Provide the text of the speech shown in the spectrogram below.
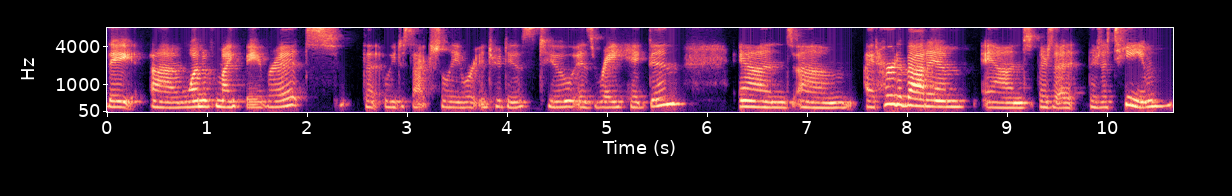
they um, one of my favorites that we just actually were introduced to is ray higdon and um, I'd heard about him. And there's a there's a team,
